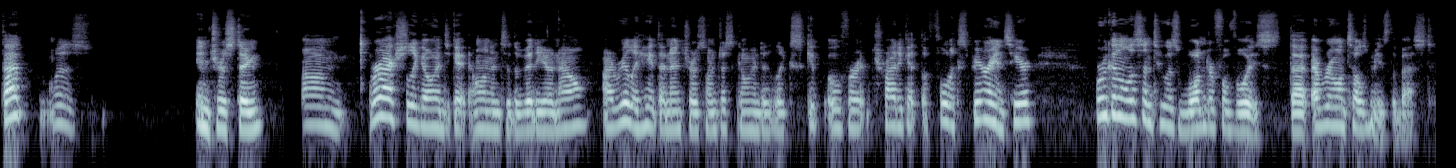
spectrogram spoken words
That was interesting. Um, we're actually going to get on into the video now. I really hate that intro, so I'm just going to, like, skip over it and try to get the full experience here. We're gonna listen to his wonderful voice that everyone tells me is the best.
